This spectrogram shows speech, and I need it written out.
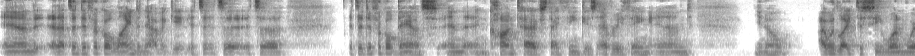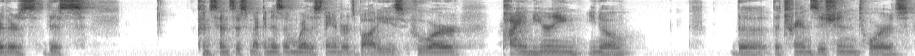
And that's a difficult line to navigate. It's a, it's a, it's a, it's a difficult dance and, and context, I think, is everything. And, you know, I would like to see one where there's this consensus mechanism where the standards bodies who are pioneering, you know, the the transition towards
